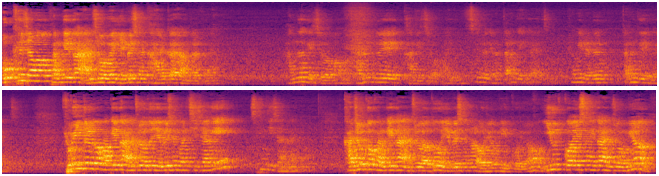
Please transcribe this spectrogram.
목회자와 관계가 안 좋으면 예배 잘 갈까요 안 갈까요? 안 가겠죠. 다른 교회 가겠죠. 아이고 새벽에는 다른 교회 가야지. 평일에는 다른 교회 가야지. 교인들과 관계가 안 좋아도 예배 생활 지장이 생기잖아요. 가족과 관계가 안 좋아도 예배 생활 어려움이 있고요. 이웃과의 사이가 안 좋으면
